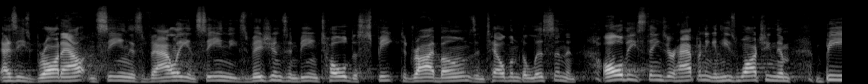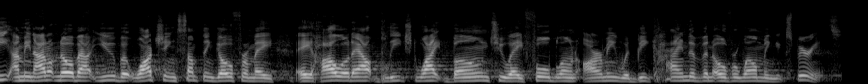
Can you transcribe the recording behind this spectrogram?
as he's brought out and seeing this valley and seeing these visions and being told to speak to dry bones and tell them to listen and all these things are happening and he's watching them be i mean i don't know about you but watching something go from a, a hollowed out bleached white bone to a full-blown army would be kind of an overwhelming experience.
